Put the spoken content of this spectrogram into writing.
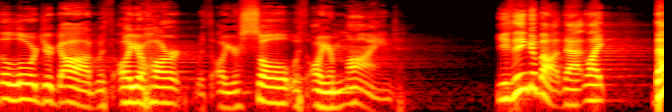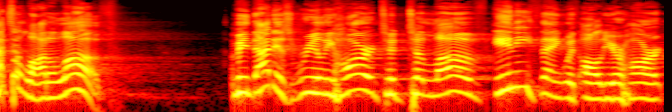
the Lord your God with all your heart, with all your soul, with all your mind. You think about that, like, that's a lot of love. I mean, that is really hard to, to love anything with all your heart,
